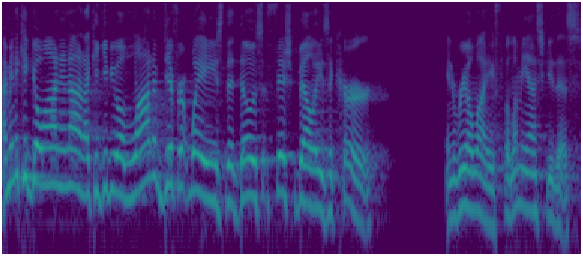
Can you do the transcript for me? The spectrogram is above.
I mean, it could go on and on. I could give you a lot of different ways that those fish bellies occur in real life. But let me ask you this,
